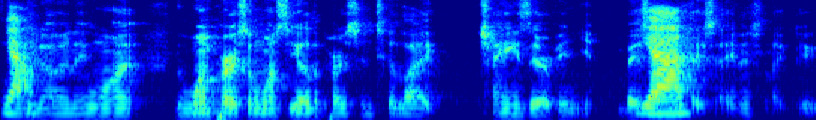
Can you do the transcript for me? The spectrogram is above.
Yeah. you know, and they want the one person wants the other person to like change their opinion based on what they say, and it's like, dude,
